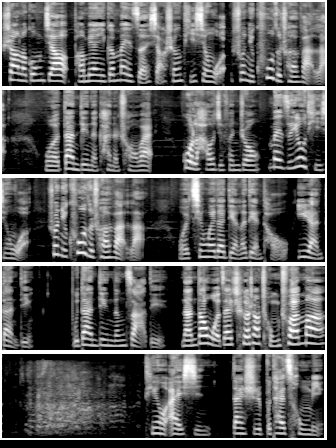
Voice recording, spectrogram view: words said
上了公交，旁边一个妹子小声提醒我说：“你裤子穿反了。”我淡定地看着窗外。过了好几分钟，妹子又提醒我说：“你裤子穿反了。”我轻微的点了点头，依然淡定。不淡定能咋的？难道我在车上重穿吗？挺有爱心，但是不太聪明。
